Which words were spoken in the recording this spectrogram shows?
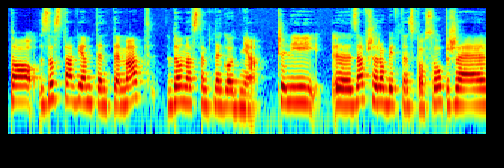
to zostawiam ten temat do następnego dnia. Czyli y, zawsze robię w ten sposób, że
